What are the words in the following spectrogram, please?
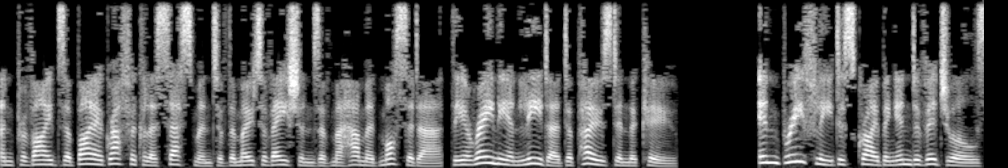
and provides a biographical assessment of the motivations of Mohammad Mossadegh, the Iranian leader deposed in the coup. In briefly describing individuals,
